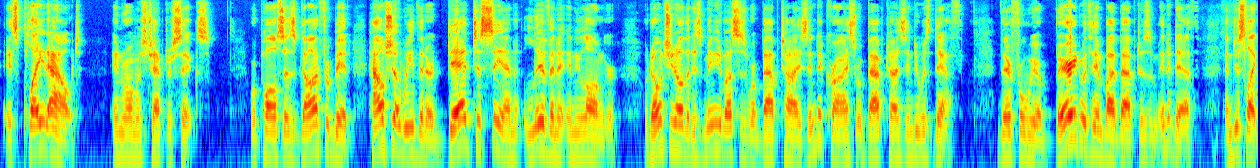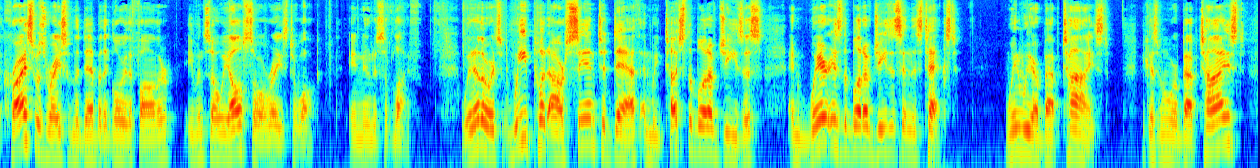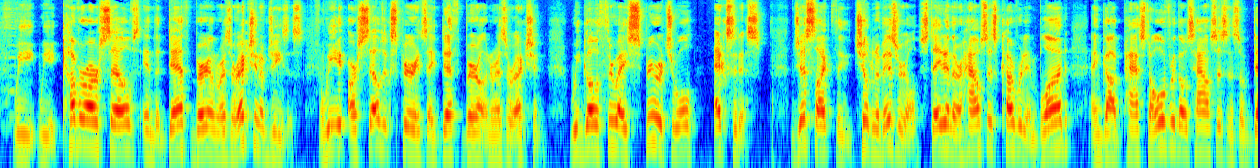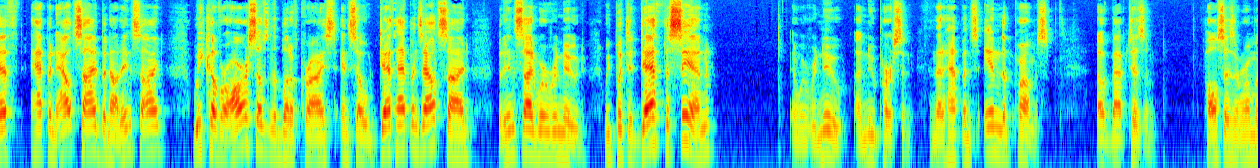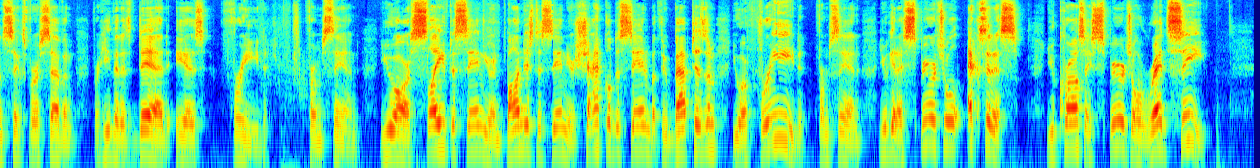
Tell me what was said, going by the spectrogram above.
is played out in Romans chapter 6, where Paul says, God forbid, how shall we that are dead to sin live in it any longer? Well, don't you know that as many of us as were baptized into Christ were baptized into his death? Therefore, we are buried with him by baptism into death, and just like Christ was raised from the dead by the glory of the Father, even so we also are raised to walk in newness of life. In other words, we put our sin to death and we touch the blood of Jesus. And where is the blood of Jesus in this text? When we are baptized. Because when we're baptized, we, we cover ourselves in the death, burial, and resurrection of Jesus. And we ourselves experience a death, burial, and resurrection. We go through a spiritual exodus. Just like the children of Israel stayed in their houses covered in blood, and God passed over those houses, and so death happened outside but not inside. We cover ourselves in the blood of Christ, and so death happens outside, but inside we're renewed. We put to death the sin, and we renew a new person. And that happens in the promise of baptism. Paul says in Romans 6, verse 7 For he that is dead is freed from sin. You are a slave to sin, you're in bondage to sin, you're shackled to sin, but through baptism, you are freed from sin. You get a spiritual exodus. You cross a spiritual Red Sea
